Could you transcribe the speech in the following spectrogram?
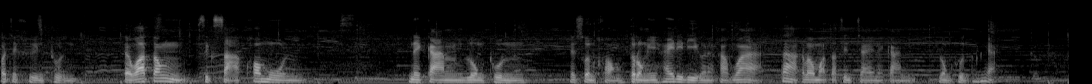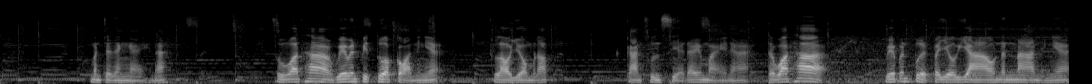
ก็จะคืนทุน แต่ว่าต้องศึกษาข้อมูลในการลงทุนในส่วนของตรงนี้ให้ดีๆก่อนนะครับ ว่าถ้าหากเรามาตัดสินใจในการลงทุนตรงเนี้ยมันจะยังไงนะ สมมติว่าถ้าเว็บเป็นปิดตัวก่อนอย่างเงี้ยเรายอมรับการสูญเสียได้ไหมนะ แต่ว่าถ้าเว็บมันเปิดไปยาวๆนานๆอย่างเงี้ย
